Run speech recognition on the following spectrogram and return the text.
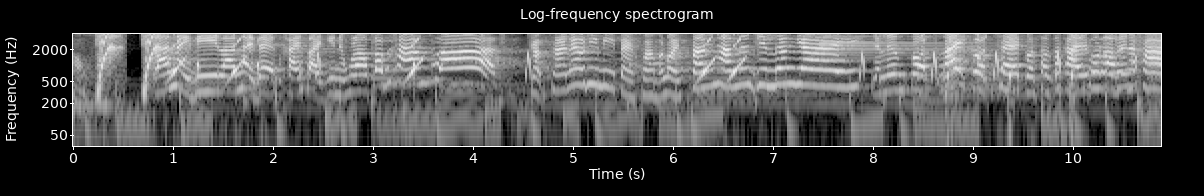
สองสามร้านไหนดีร้านไหนเด็ดใครสายกินอย่างพวกเราต้องห้ามพลาด กับชาแนลที่มีแต่ความอร่อยสไตล์ทำเรื่องกินเรื่องใหญ่ อย่าลืมกดไลค์กดแชร์กด subscribe ให้พวกเราด้วยนะคะ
